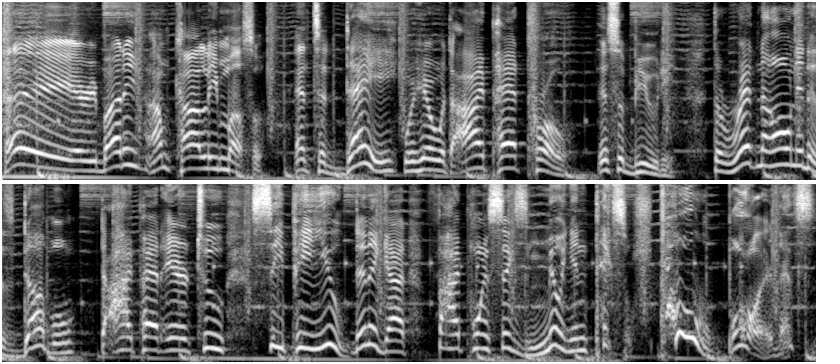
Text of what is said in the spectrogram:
Hey everybody, I'm Kali Muscle, and today we're here with the iPad Pro. It's a beauty. The retina on it is double the iPad Air 2 CPU. Then it got 5.6 million pixels. Oh boy, that's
